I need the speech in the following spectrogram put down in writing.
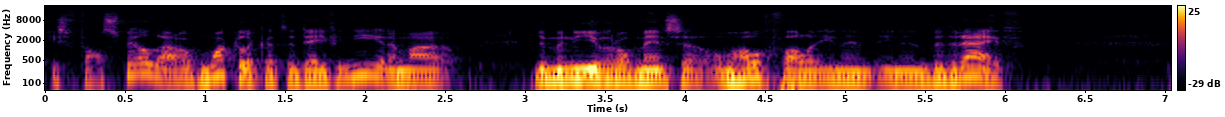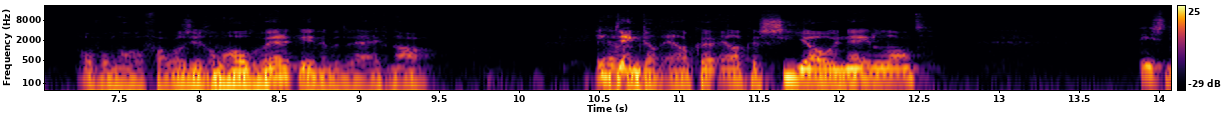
is vals spel daar ook makkelijker te definiëren. Maar de manier waarop mensen omhoog vallen in een, in een bedrijf. Of omhoog vallen, zich omhoog werken in een bedrijf. Nou, ik Ja. denk dat elke, elke CEO in Nederland Die staan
